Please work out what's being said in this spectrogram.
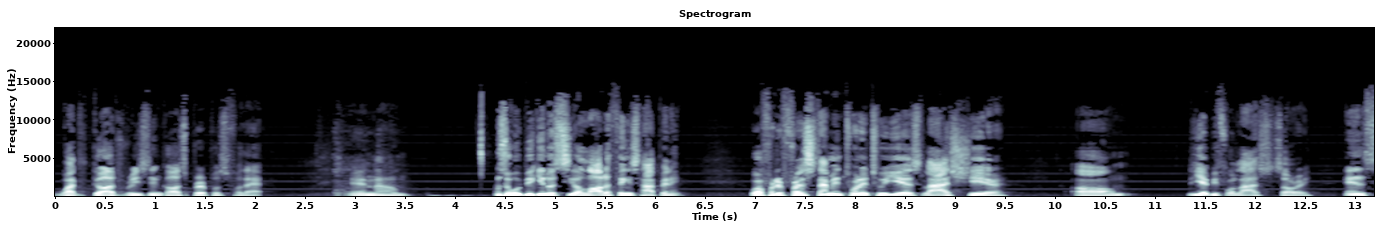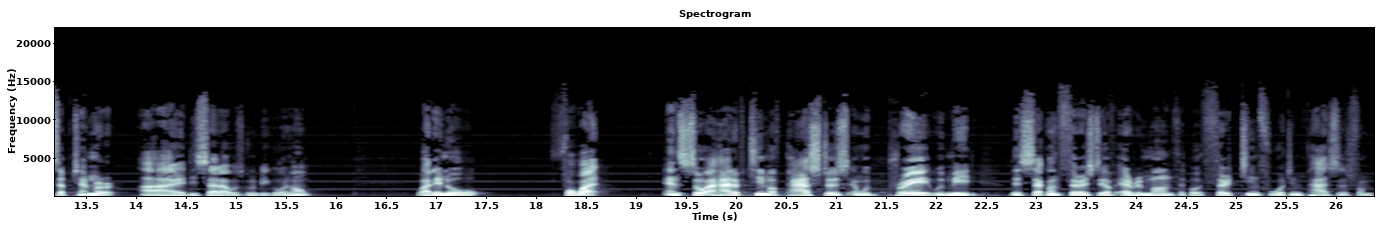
What God's reason, God's purpose for that? And um, so we begin to see a lot of things happening. Well, for the first time in 22 years, last year, um, the year before last, sorry, in September, I decided I was going to be going home. Well, I didn't know for what. And so I had a team of pastors, and we pray, we meet the second Thursday of every month, about 13, 14 pastors from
